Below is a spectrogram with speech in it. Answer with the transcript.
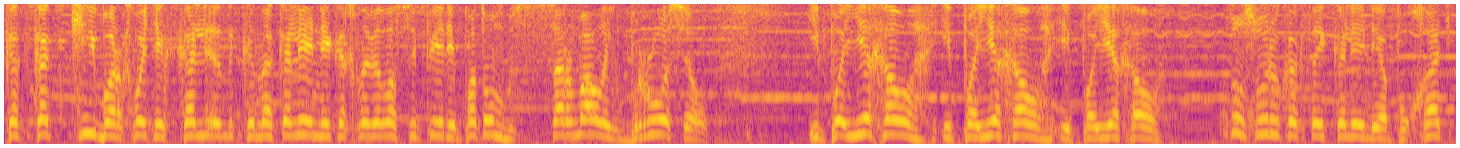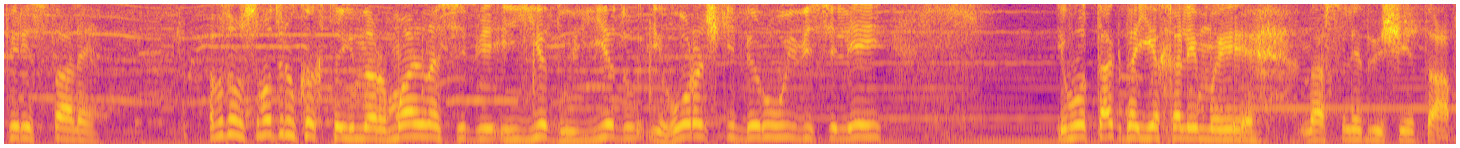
как, как киборг в этих колен, наколенниках на велосипеде, потом сорвал их, бросил и поехал, и поехал, и поехал. Потом смотрю, как-то и колени опухать перестали. А потом смотрю, как-то и нормально себе, и еду, и еду, и горочки беру, и веселей. И вот так доехали мы на следующий этап.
